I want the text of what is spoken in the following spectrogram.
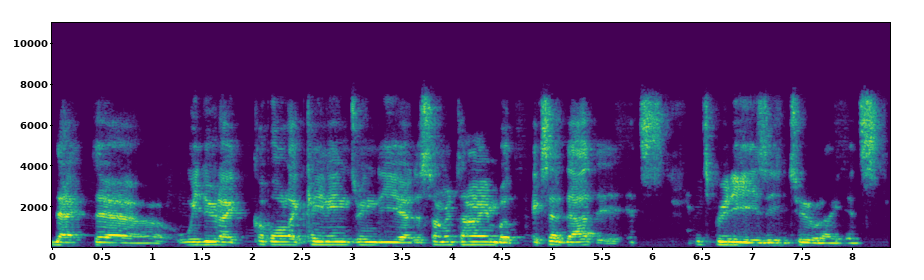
that uh, we do like couple like cleaning during the uh, the summertime but except that it's it's pretty easy too like it's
